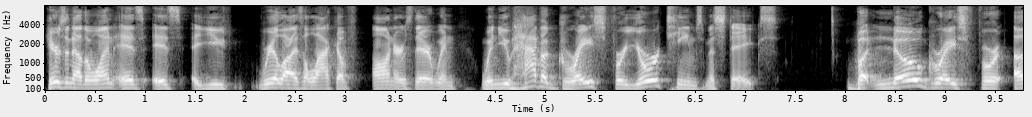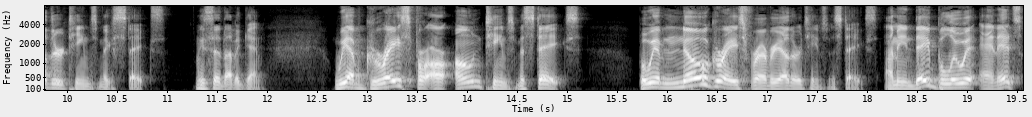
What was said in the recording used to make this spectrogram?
Here's another one is is you realize a lack of honors there when when you have a grace for your team's mistakes but no grace for other teams' mistakes. Let me say that again. We have grace for our own team's mistakes, but we have no grace for every other team's mistakes. I mean, they blew it and it's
